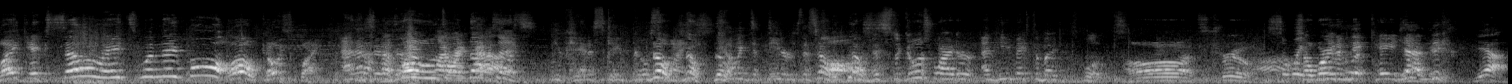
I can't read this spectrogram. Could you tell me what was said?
Bike accelerates when they fall. Oh, ghost bike. And ah, that's in Whoa, it's on nothing. You can't escape Ghost No, Rider. no, no. Coming to theaters this No, fall. no, it's the Ghost Rider, and he makes the bike explode. Oh, it's true. Ah. So wait, so we're in a Nick Cage Yeah, movie. Nick. Yeah.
